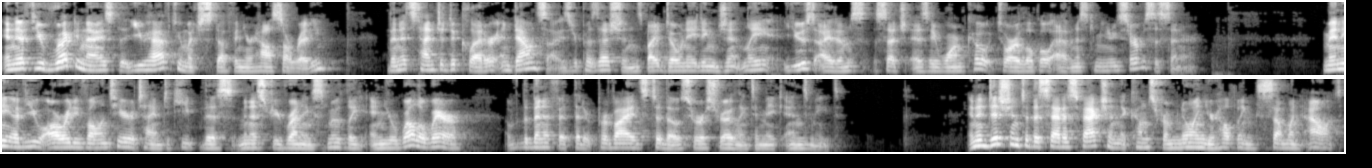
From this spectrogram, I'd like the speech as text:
And if you've recognized that you have too much stuff in your house already, then it's time to declutter and downsize your possessions by donating gently used items such as a warm coat to our local Adventist Community Services Center. Many of you already volunteer time to keep this ministry running smoothly, and you're well aware of the benefit that it provides to those who are struggling to make ends meet. In addition to the satisfaction that comes from knowing you're helping someone out,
